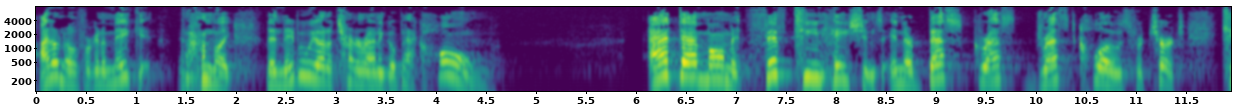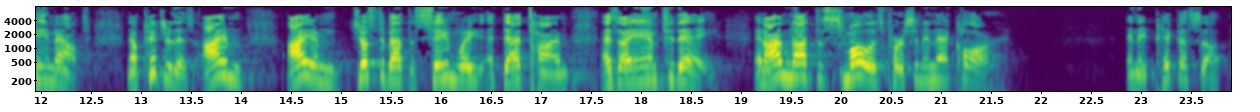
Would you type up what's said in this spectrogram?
I don't know if we're going to make it. And I'm like, then maybe we ought to turn around and go back home. At that moment, 15 Haitians in their best dressed clothes for church came out. Now picture this. I'm, I am just about the same way at that time as I am today. And I'm not the smallest person in that car. And they pick us up,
